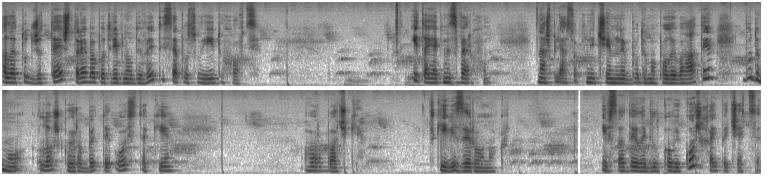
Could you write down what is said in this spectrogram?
Але тут же теж треба потрібно дивитися по своїй духовці. І так як ми зверху наш плясок нічим не будемо поливати, будемо ложкою робити ось такі горбочки, такий візерунок. І всадили білковий корж, хай печеться.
